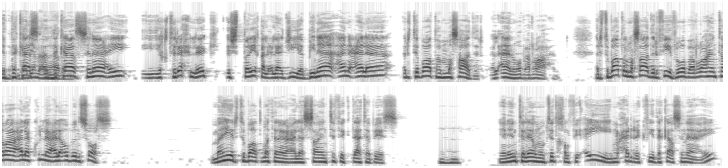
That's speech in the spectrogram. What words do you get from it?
الذكاء على هذا. الذكاء الصناعي يقترح لك إيش الطريقة العلاجية بناء على ارتباطه بمصادر. الآن الوضع الراهن. ارتباط المصادر فيه في الوضع الراهن تراها على كلها على open source ما هي ارتباط مثلا على scientific database. يعني أنت اليوم لما تدخل في أي محرك فيه ذكاء صناعي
